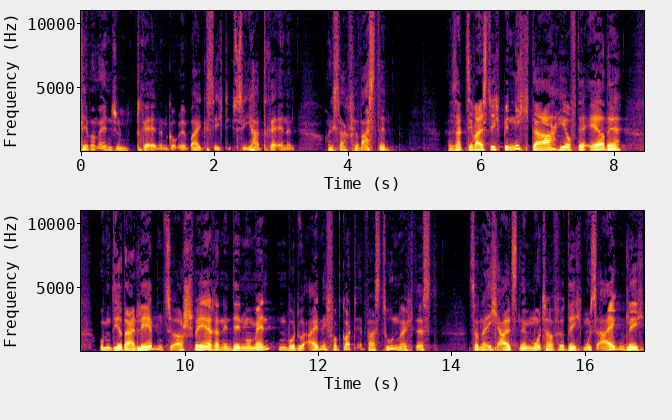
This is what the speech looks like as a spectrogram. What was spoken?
dem Moment schon Tränen kommen in mein Gesicht. Sie hat Tränen. Und ich sage, für was denn? Dann sagt sie, weißt du, ich bin nicht da, hier auf der Erde, um dir dein Leben zu erschweren in den Momenten, wo du eigentlich vor Gott etwas tun möchtest, sondern ich als eine Mutter für dich muss eigentlich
